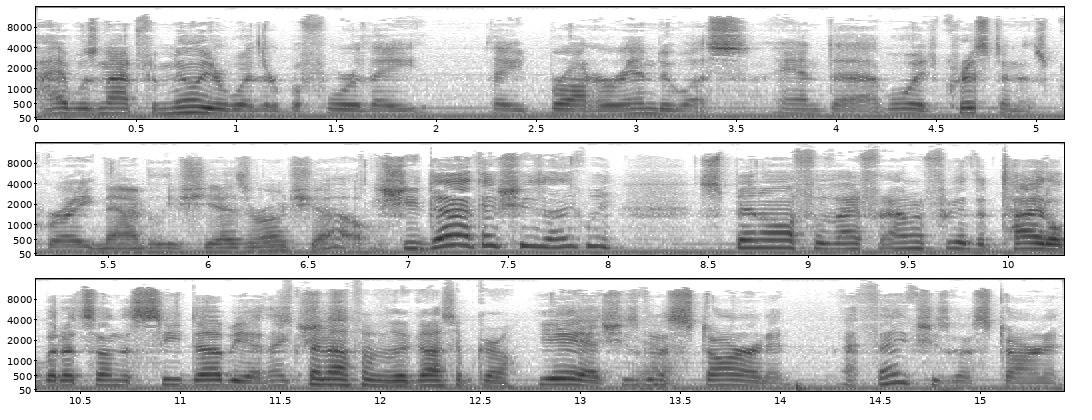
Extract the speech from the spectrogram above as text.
I was not familiar with her before they they brought her into us. And uh, boy, Krysten is great. now I believe she has her own show. She did. I think she's. I think we spin off of. I don't forget the title, but it's on the CW. I think. Spin off of the Gossip Girl. Yeah, she's Yeah. going to star in it. I think she's going to star in it.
